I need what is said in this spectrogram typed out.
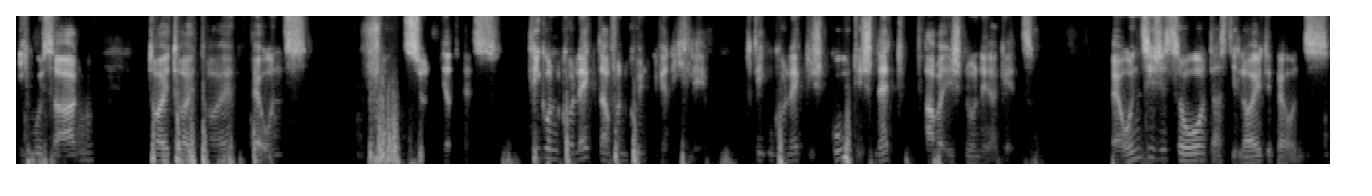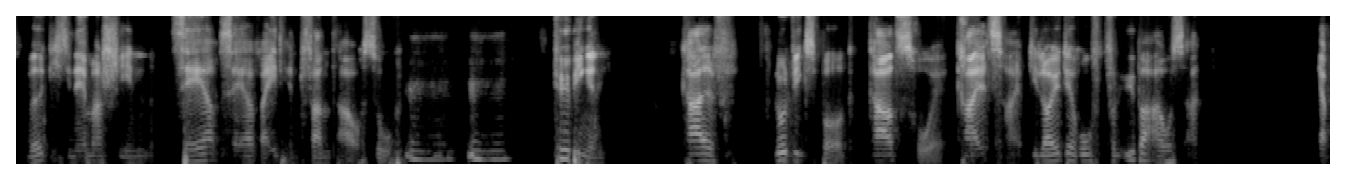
ich muss sagen, toi, toi, toi, bei uns funktioniert es. Click und Collect, davon könnten wir nicht leben. Click und Collect ist gut, ist nett, aber ist nur eine Ergänzung. Bei uns ist es so, dass die Leute bei uns wirklich die Nähmaschinen sehr, sehr weit entfernt auch suchen. Mhm. Mhm. Tübingen, Kalf, Ludwigsburg, Karlsruhe, Kreilsheim. Die Leute rufen von überaus an. Ja,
